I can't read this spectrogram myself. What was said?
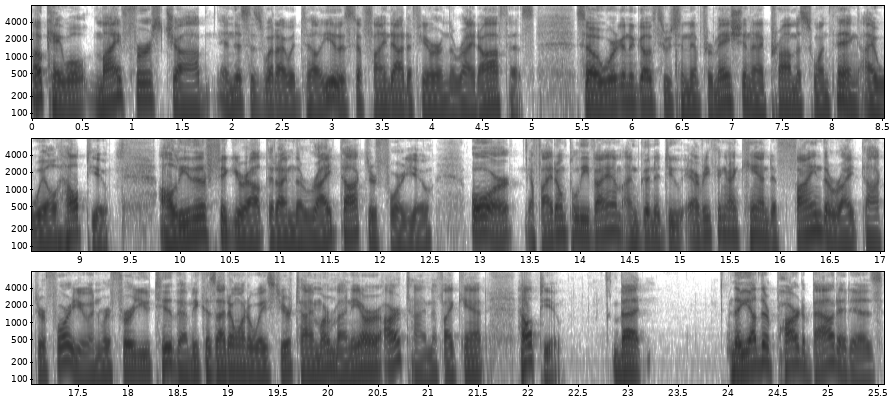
okay, well, my first job, and this is what I would tell you, is to find out if you're in the right office. So we're going to go through some information, and I promise one thing I will help you. I'll either figure out that I'm the right doctor for you, or if I don't believe I am, I'm going to do everything I can to find the right doctor for you and refer you to them because I don't want to waste your time or money or our time if I can't help you. But the other part about it is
